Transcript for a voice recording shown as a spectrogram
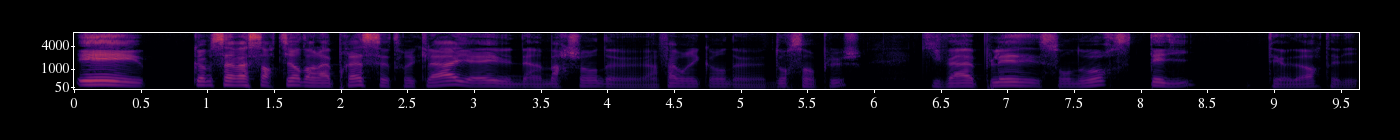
Et comme ça va sortir dans la presse, ce truc-là, il y a un marchand, de, un fabricant d'ours en peluche qui va appeler son ours Teddy, Théodore Teddy,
